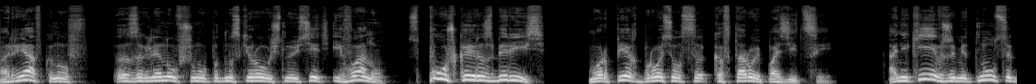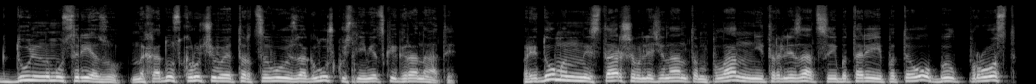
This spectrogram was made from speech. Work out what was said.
рявкнув заглянувшему под маскировочную сеть Ивану, «С пушкой разберись!» Морпех бросился ко второй позиции. Аникеев же метнулся к дульному срезу, на ходу скручивая торцевую заглушку с немецкой гранаты. Придуманный старшим лейтенантом план нейтрализации батареи ПТО был прост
